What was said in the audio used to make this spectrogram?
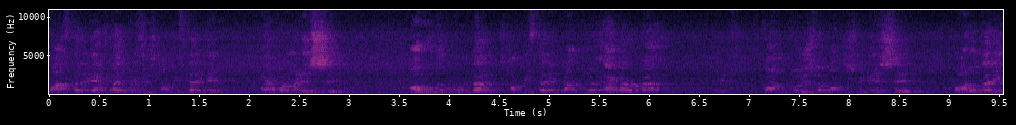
পাঁচ তারিখে অ্যাপ্লাই করেছি, ছাব্বিশ তারিখে অ্যাপয়েন্টমেন্ট এসছে। অভূতপূর্ব ছাব্বিশ তারিখ রাত্র এগারোটা চল্লিশ বা পঞ্চাশ মিনিট এসছে। বারো তারিখ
